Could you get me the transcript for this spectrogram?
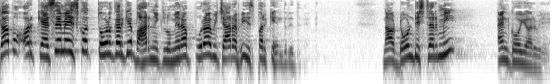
कब और कैसे मैं इसको तोड़ करके बाहर निकलू? मेरा पूरा विचार अभी इस पर केंद्रित है। Now don't disturb me and go your way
